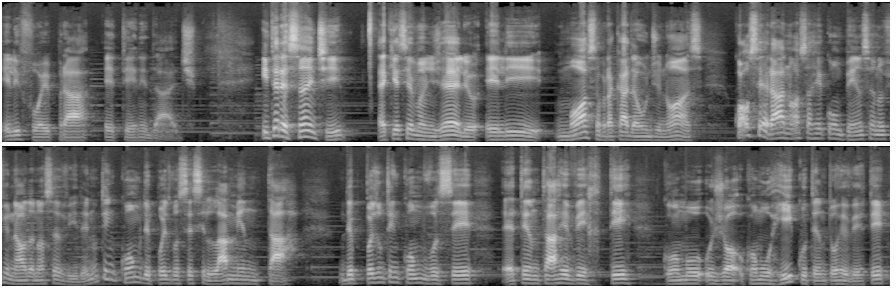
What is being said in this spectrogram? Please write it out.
ele foi para a eternidade. Interessante é que esse evangelho ele mostra para cada um de nós qual será a nossa recompensa no final da nossa vida. E não tem como depois você se lamentar depois não tem como você é, tentar reverter como o, como o rico tentou reverter.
